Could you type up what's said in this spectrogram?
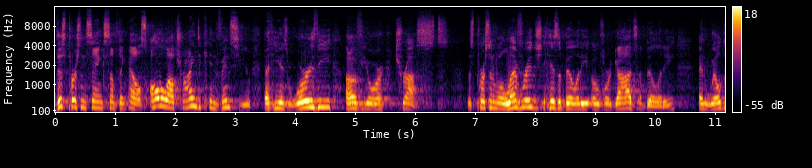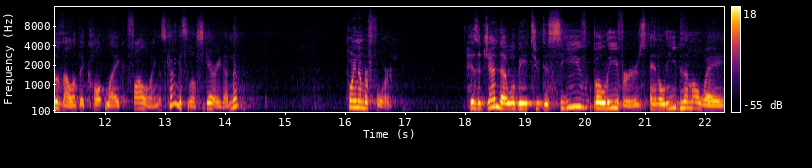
this person saying something else, all the while trying to convince you that he is worthy of your trust. This person will leverage his ability over God's ability and will develop a cult like following. This kind of gets a little scary, doesn't it? Point number four his agenda will be to deceive believers and lead them away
